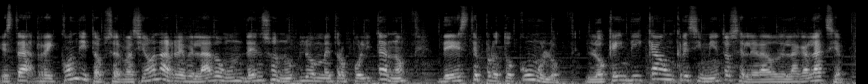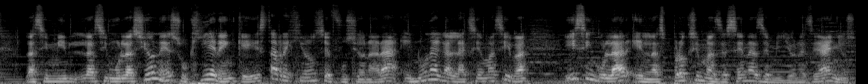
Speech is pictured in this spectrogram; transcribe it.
Esta recóndita observación ha revelado un denso núcleo metropolitano de este protocúmulo, lo que indica un crecimiento acelerado de la galaxia. Las, simulaciones sugieren que esta región se fusionará en una galaxia masiva y singular en las próximas decenas de millones de años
